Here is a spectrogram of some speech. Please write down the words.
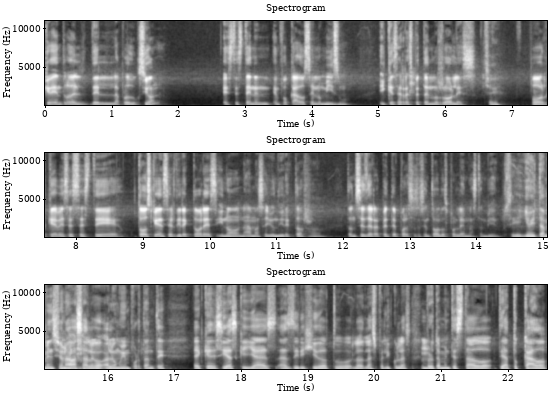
que dentro de la producción este, estén enfocados en lo mismo y que se respeten los roles. Sí. Porque a veces este, todos quieren ser directores y no, nada más hay un director. Entonces, de repente, por eso se hacen todos los problemas también. Sí, y ahorita mencionabas algo, algo muy importante, eh, que decías que ya has, dirigido tú las películas, mm. pero también te ha, estado, te ha tocado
